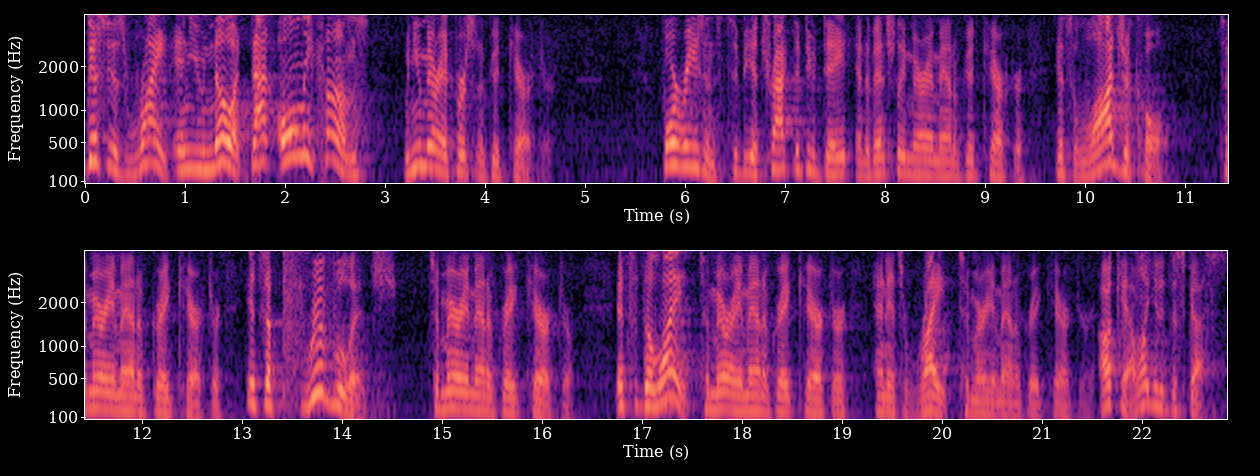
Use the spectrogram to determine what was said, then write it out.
This is right, and you know it. That only comes when you marry a person of good character. Four reasons to be attracted to, date, and eventually marry a man of good character. It's logical to marry a man of great character. It's a privilege to marry a man of great character. It's a delight to marry a man of great character, and it's right to marry a man of great character. Okay, I want you to discuss.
